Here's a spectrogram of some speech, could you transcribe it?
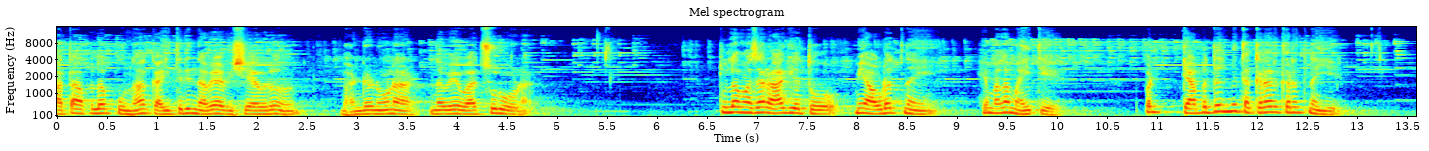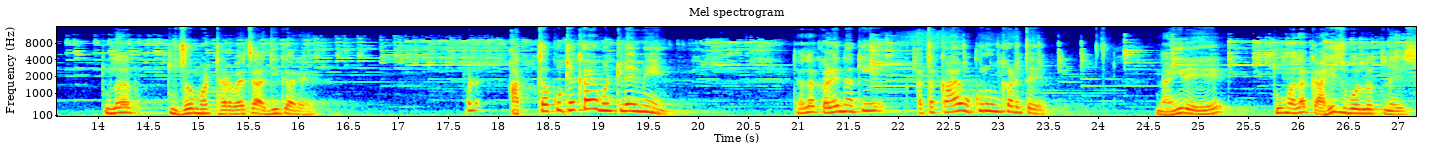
आता आपलं पुन्हा काहीतरी नव्या विषयावरून भांडण होणार नवे वाद सुरू होणार. तुला माझा राग येतो मी आवडत नाही हे मला माहिती आहे. पण त्याबद्दल मी तक्रार करत नाही आहे तुला तुझं मत ठरवायचा अधिकार आहे. पण आत्ता कुठे काय म्हटलं आहे मी? त्याला कळे ना की आता काय उकरून काढते. नाही रे तू मला काहीच बोलत नाहीस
